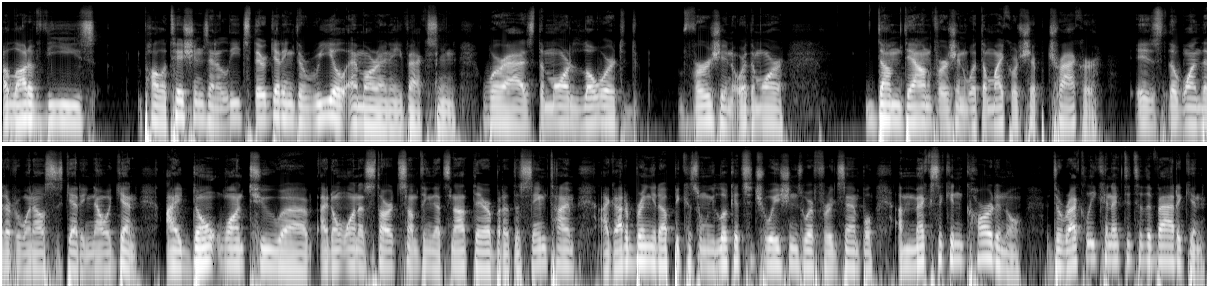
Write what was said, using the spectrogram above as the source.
a lot of these politicians and elites, they're getting the real mRNA vaccine, whereas the more lowered version or the more dumbed down version with the microchip tracker is the one that everyone else is getting. Now again, I don't want to uh, I don't want to start something that's not there, but at the same time, I got to bring it up because when we look at situations where for example, a Mexican cardinal directly connected to the Vatican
